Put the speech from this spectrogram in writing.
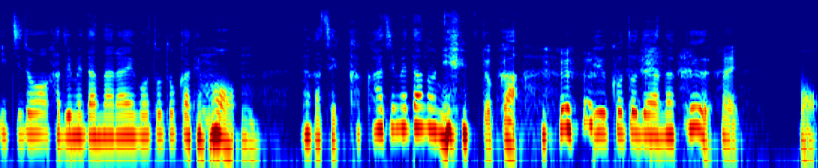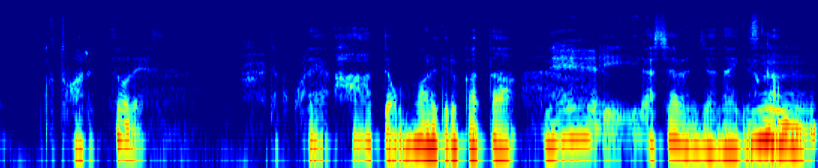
一度始めた習い事とかでも、うん、なんかせっかく始めたのにとか いうことではなく、はい、もう断る。そうですれはあって思われてる方、ね、いらっしゃるんじゃないですか、うん、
